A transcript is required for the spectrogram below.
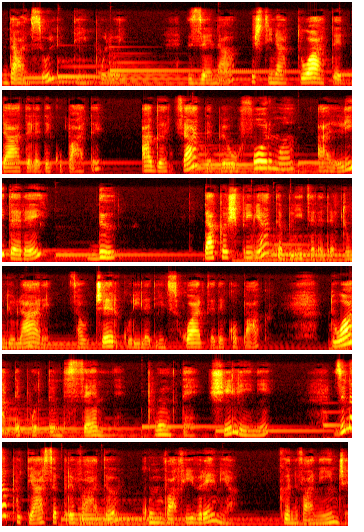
dansul timpului. Zena își ținea toate datele decupate, agățate pe o formă a literei D. Dacă își privea tăblițele dreptunghiulare sau cercurile din scoarțe de copac, toate purtând semne, puncte și linii, Zâna putea să prevadă cum va fi vremea, când va ninge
